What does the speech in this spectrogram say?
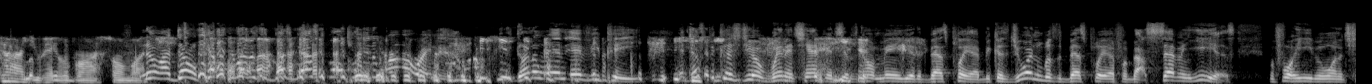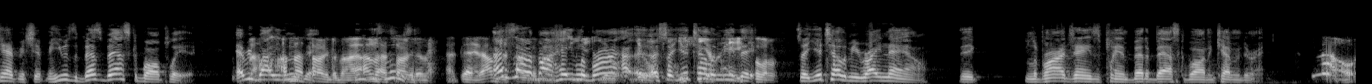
God, you hate LeBron so much. No, I don't. Kevin Durant is the best basketball player in the world right now. He's gonna win MVP, and just because you're winning championships don't mean you're the best player. Because Jordan was the best player for about seven years before he even won a championship, and he was the best basketball player. Everybody no, I'm not that. talking about. I'm not losing. talking about that. I'm That's not talking about hating LeBron. your- Uh, so you're your telling me that. So you're telling me right now that LeBron James is playing better basketball than Kevin Durant. No,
